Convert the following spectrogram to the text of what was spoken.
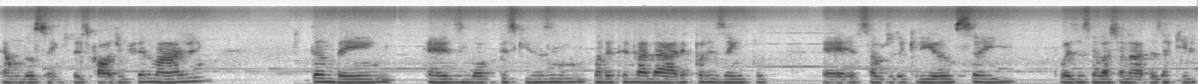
é um docente da escola de enfermagem, que também é, desenvolve pesquisas em uma determinada área, por exemplo, é, saúde da criança e coisas relacionadas àquele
